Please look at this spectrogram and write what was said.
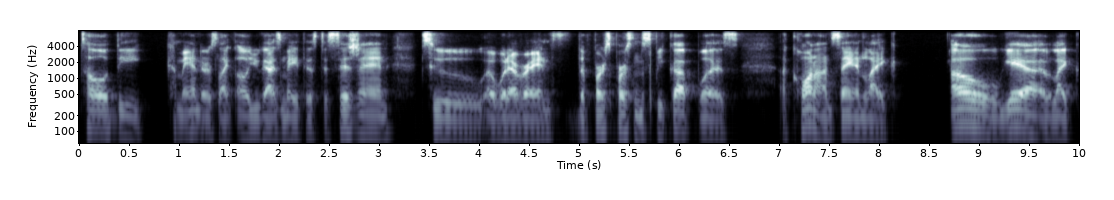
told the commanders like, "Oh, you guys made this decision to or whatever," and the first person to speak up was a Kwannon saying like, "Oh yeah, like."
